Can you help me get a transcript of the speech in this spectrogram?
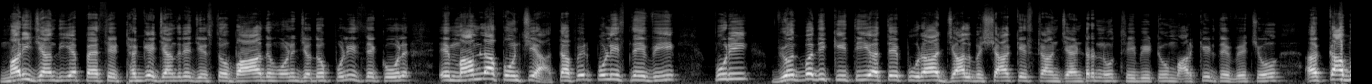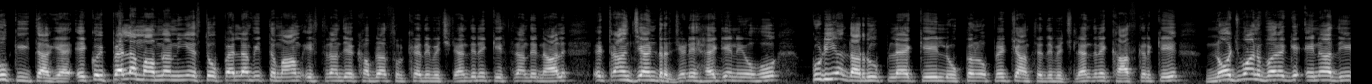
ਮਾਰੀ ਜਾਂਦੀ ਹੈ, ਪੈਸੇ ਠੱਗੇ ਜਾਂਦੇ ਨੇ। ਜਿਸ ਤੋਂ ਬਾਅਦ ਹੁਣ ਜਦੋਂ ਪੁਲਿਸ ਦੇ ਕੋਲ ਇਹ ਮਾਮਲਾ ਪਹੁੰਚਿਆ ਤਾਂ ਫਿਰ ਪੁਲਿਸ ਨੇ ਵੀ ਪੂਰੀ ਵਿਉਂਤਬੰਦੀ ਕੀਤੀ ਅਤੇ ਪੂਰਾ ਜਾਲ ਵਿਛਾ ਕੇ ਇਸ ਟ੍ਰਾਂਸਜੈਂਡਰ ਨੂੰ 3B2 ਮਾਰਕੀਟ ਦੇ ਵਿੱਚ ਉਹ ਅ, ਕਾਬੂ ਕੀਤਾ ਗਿਆ ਹੈ। ਇਹ ਕੋਈ ਪਹਿਲਾ ਮਾਮਲਾ ਨਹੀਂ ਹੈ ਇਸ ਤੋਂ ਪਹਿਲਾਂ ਵੀ तमाम ਇਸ ਤਰ੍ਹਾਂ ਦੀਆਂ ਖਬਰਾਂ ਸੁਰਖੀਆਂ ਦੇ ਵਿੱਚ ਰਹਿੰਦੇ ਨੇ ਕਿਸ ਤਰ੍ਹਾਂ ਦੇ ਨਾਲ ਇਹ ਟ੍ਰਾਂਸਜੈਂਡਰ ਜਿਹੜੇ ਹੈਗੇ ਨੇ ਉਹ ਕੁੜੀਆਂ ਦਾ ਰੂਪ ਲੈ ਕੇ ਲੋਕਾਂ ਨੂੰ ਆਪਣੇ ਝਾਂਸੇ ਦੇ ਵਿੱਚ ਲੈਂਦੇ ਨੇ, ਖਾਸ ਕਰਕੇ ਨੌਜਵਾਨ ਵਰਗ ਇਹਨਾਂ ਦੀ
